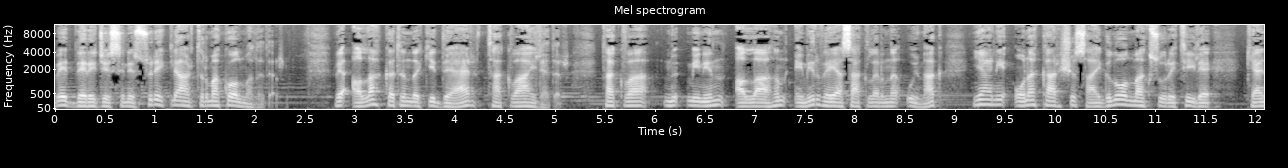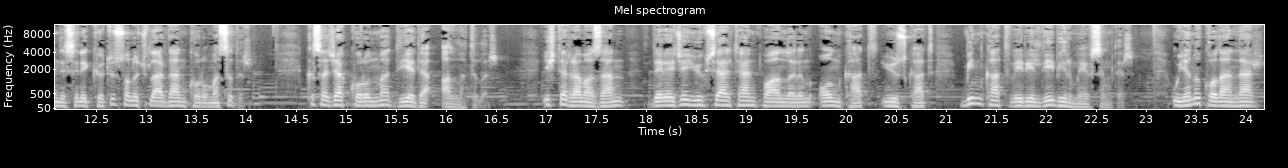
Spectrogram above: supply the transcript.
ve derecesini sürekli artırmak olmalıdır ve Allah katındaki değer takva iledir. Takva, müminin Allah'ın emir ve yasaklarına uymak, yani ona karşı saygılı olmak suretiyle kendisini kötü sonuçlardan korumasıdır. Kısaca korunma diye de anlatılır. İşte Ramazan, derece yükselten puanların 10 kat, 100 kat, 1000 kat verildiği bir mevsimdir. Uyanık olanlar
